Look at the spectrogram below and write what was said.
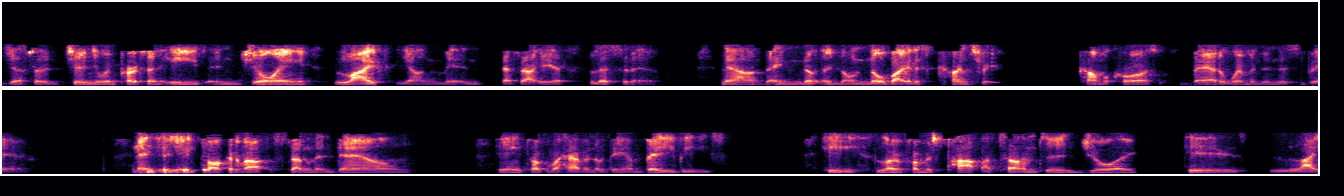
just a genuine person. He's enjoying life, young men that's out here listening. Now they know they know nobody in this country come across badder women than this man. And he ain't talking about settling down. He ain't talking about having no damn babies. He learned from his pop. I tell him to enjoy his life.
